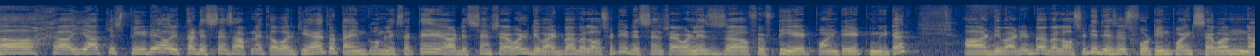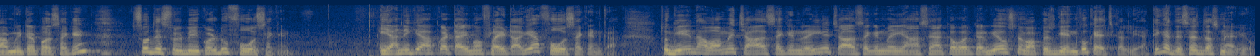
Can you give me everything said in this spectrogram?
ये आपकी स्पीड है और इतना डिस्टेंस आपने कवर किया है तो टाइम को हम लिख सकते हैं distance travel divide by velocity distance travel is 58.8 metre divided by velocity this is 14.7 metre per second so this will be equal to four second यानी कि आपका टाइम ऑफ़ फ़्लाइट आ गया फोर सेकंड का। तो गेंद हवा में चार सेकंड रही है, चार सेकंड में यहाँ से यहाँ कवर कर गया, उसने वापस गेंद को कैच कर लिया। ठीक है दिस इज़ द स्नैरियो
